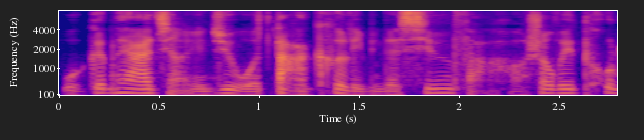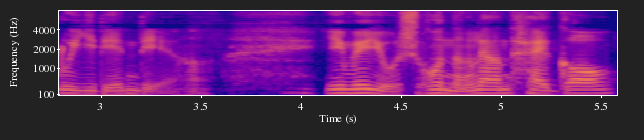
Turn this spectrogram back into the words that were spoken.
我跟大家讲一句我大课里面的心法哈，稍微透露一点点哈，因为有时候能量太高。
